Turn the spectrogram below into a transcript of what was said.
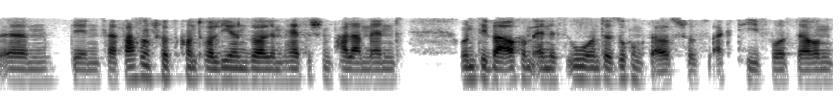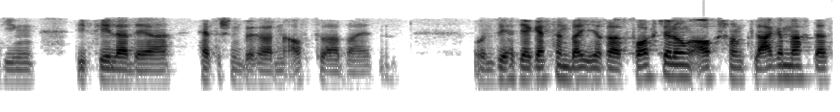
ähm, den Verfassungsschutz kontrollieren soll im hessischen Parlament. Und sie war auch im NSU-Untersuchungsausschuss aktiv, wo es darum ging, die Fehler der hessischen Behörden aufzuarbeiten. Und sie hat ja gestern bei ihrer Vorstellung auch schon klargemacht, dass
